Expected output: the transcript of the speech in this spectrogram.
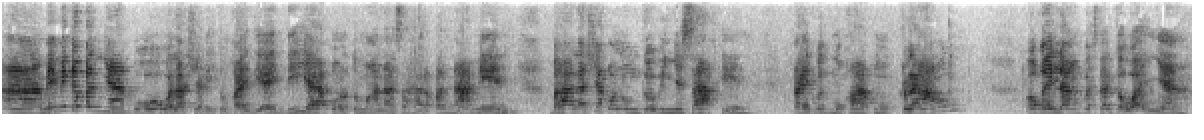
ah, may makeupan niya ako. Wala siya rito ka-idea kung ano itong mga nasa harapan namin. Bahala siya kung anong gawin niya sa akin. Kahit magmukha akong clown, okay lang, basta gawa niya.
